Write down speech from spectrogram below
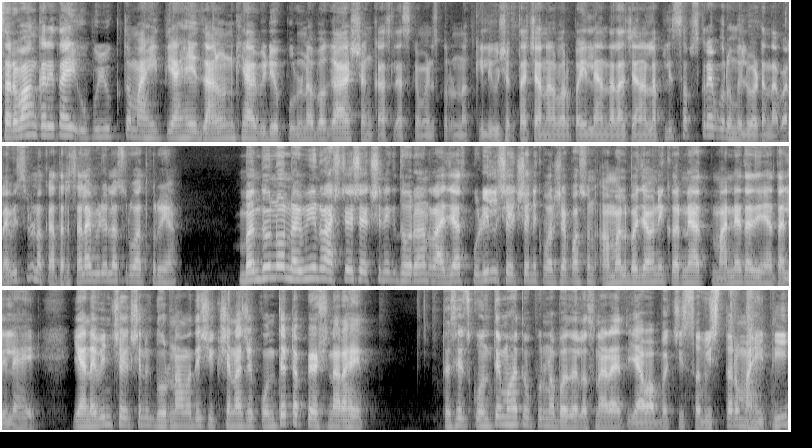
सर्वांकरिता ही उपयुक्त माहिती आहे. जाणून घ्या व्हिडिओ पूर्ण बघा. शंका असल्यास कमेंट्स करून नक्की लिहू शकता. चॅनलवर पहिल्यांदाला चॅनलला प्लीज सबस्क्राईब करून बेल बटन दाबायला विसरू नका. तर चला व्हिडिओला सुरुवात करूया. बंधूंनो नवीन राष्ट्रीय शैक्षणिक धोरण राज्यात पुढील शैक्षणिक वर्षापासून अंमलबजावणी करण्यात मान्यता देण्यात आलेली आहे. या नवीन शैक्षणिक धोरणामध्ये शिक्षणाचे कोणते टप्पे असणार आहेत? तसेच कोणते महत्त्वपूर्ण बदल असणार आहेत? याबाबतची सविस्तर माहिती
